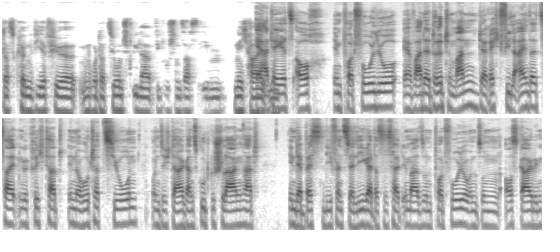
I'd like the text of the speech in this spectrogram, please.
das können wir für einen Rotationsspieler, wie du schon sagst, eben nicht halten. Er hat ja jetzt auch im Portfolio, er war der dritte Mann, der recht viele Einsatzzeiten gekriegt hat in der Rotation und sich da ganz gut geschlagen hat in der besten Defense der Liga. Das ist halt immer so ein Portfolio und so ein Ausgabeding,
